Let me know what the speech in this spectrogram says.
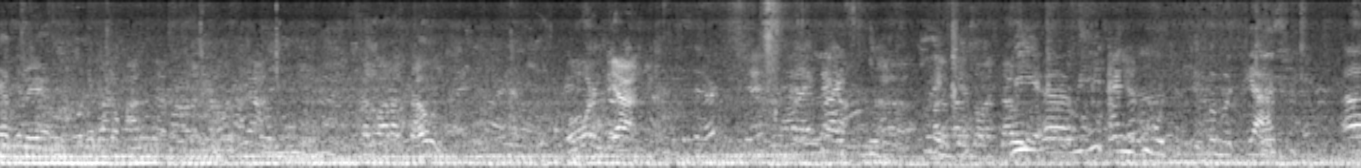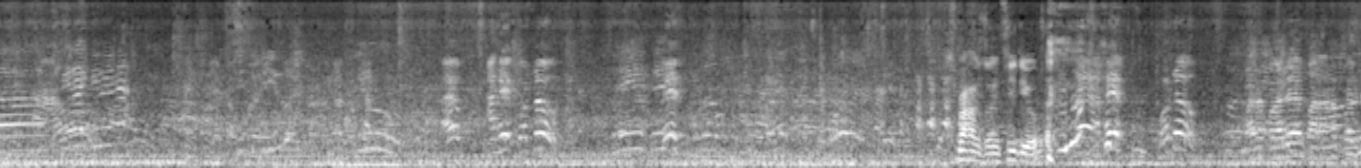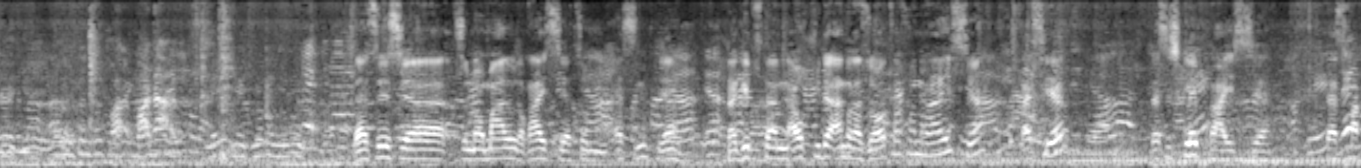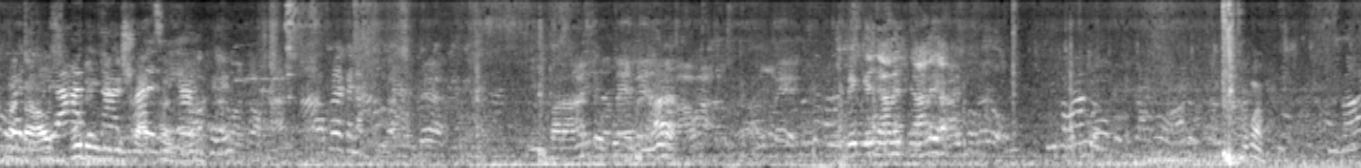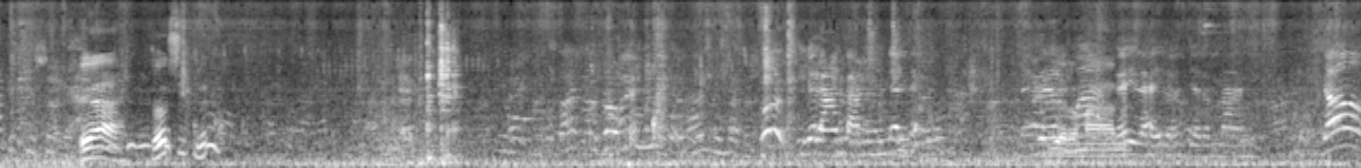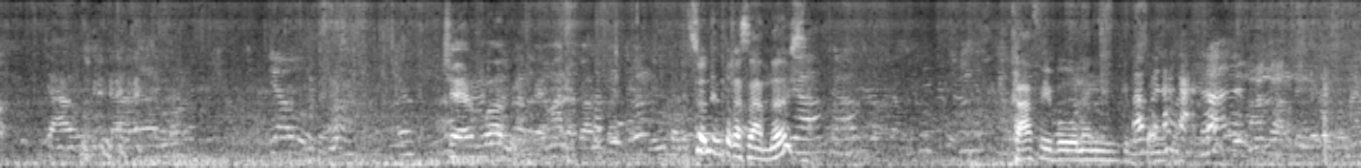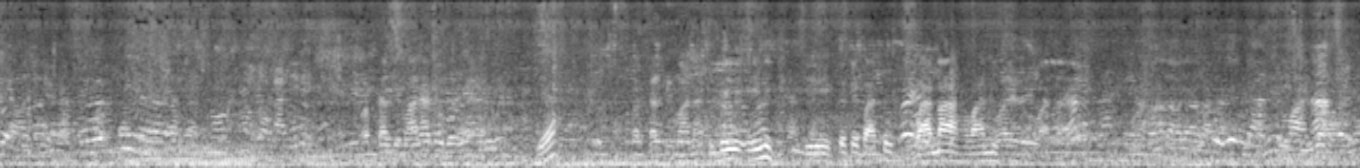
lihat dulu ya tahun umur dia We uh, we eat and food. Yes. Uh, kira I photo. Video. Das ist ja so normal Reis ja zum Essen. Ja. Da gibt es dann auch wieder andere Sorte von Reis. Ja. Das hier, das ist Klebreis. Ja. Das macht man daraus Pudding wie die schwarze. Ja. Guck mal. Ya, terus ini. Jerman. Jerman. Jauh. Jauh. Jauh. Jerman. Sind interessant, nicht? Ja, ya, ja. Ya. Kaffeebohnen gibt es auch. Hotel di mana tuh? Bu? Ya, Hotel di mana? di ini di Kete Batu, Wana Wani.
